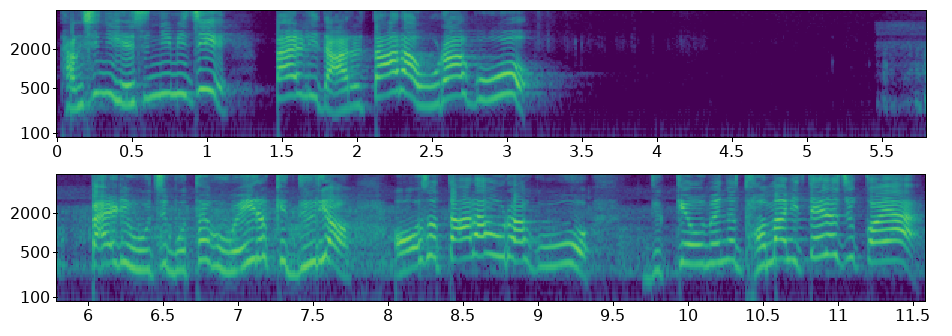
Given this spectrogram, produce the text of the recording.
당신이 예수님이지? 빨리 나를 따라오라고. 빨리 오지 못하고 왜 이렇게 느려? 어서 따라오라고. 늦게 오면은 더 많이 때려줄 거야.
